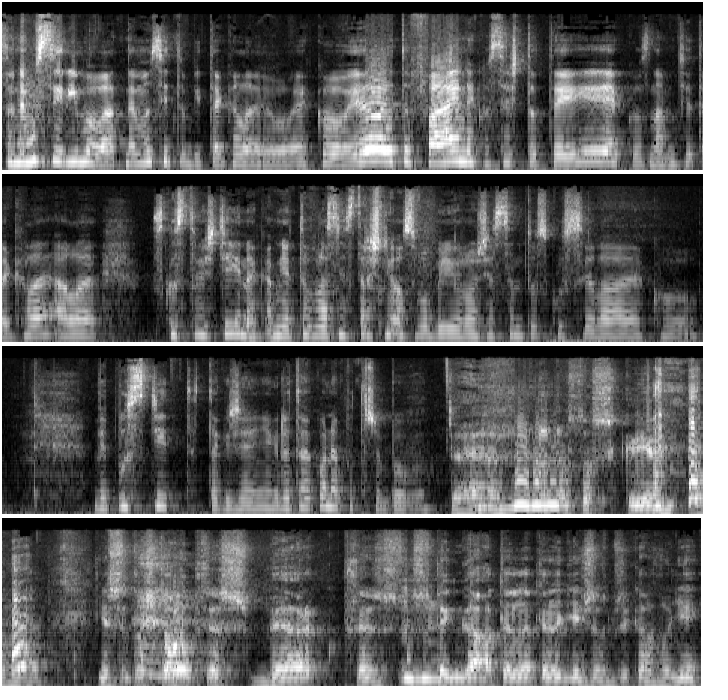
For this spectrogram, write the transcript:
to nemusí rýmovat, nemusí to být takhle, jo. Jako, jo, jo, je to fajn, jako seš to ty, jako znám tě takhle, ale zkus to ještě jinak. A mě to vlastně strašně osvobodilo, že jsem to zkusila jako vypustit, takže někdo to jako nepotřebuju. To je naprosto skvělý tohle. Mně se to stalo přes Berg, přes mm-hmm. Stinga a tyhle ty lidi, že jsem říkal, oni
